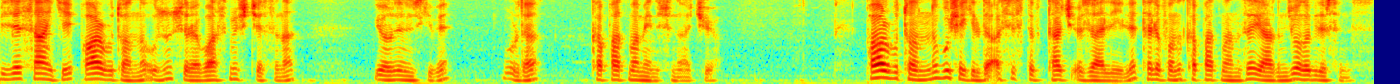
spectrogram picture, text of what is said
bize sanki power butonuna uzun süre basmışçasına gördüğünüz gibi burada kapatma menüsünü açıyor. Power butonunu bu şekilde Assistive Touch özelliğiyle telefonu kapatmanıza yardımcı olabilirsiniz.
